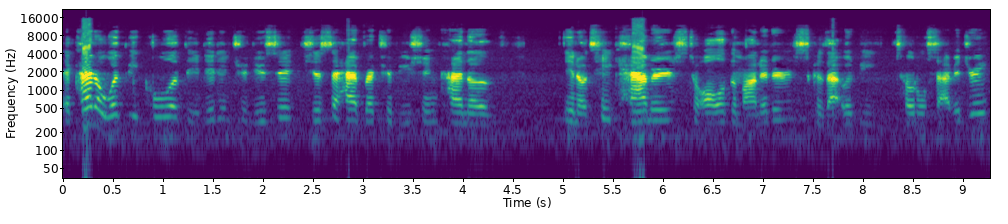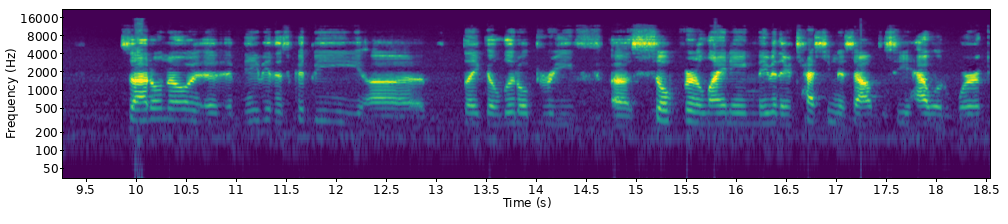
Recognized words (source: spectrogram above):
It kind of would be cool if they did introduce it, just to have Retribution kind of, you know, take hammers to all of the monitors, because that would be total savagery. So I don't know. Maybe this could be uh, like a little brief uh, silver lining. Maybe they're testing this out to see how it would work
